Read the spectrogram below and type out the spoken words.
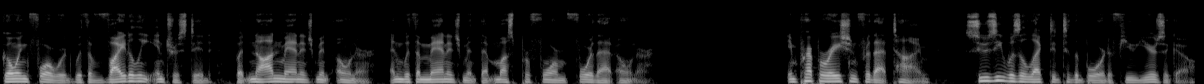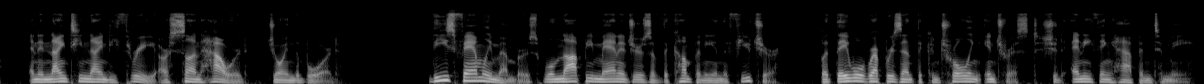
going forward with a vitally interested but non management owner and with a management that must perform for that owner. In preparation for that time, Susie was elected to the board a few years ago, and in 1993, our son Howard joined the board. These family members will not be managers of the company in the future, but they will represent the controlling interest should anything happen to me.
